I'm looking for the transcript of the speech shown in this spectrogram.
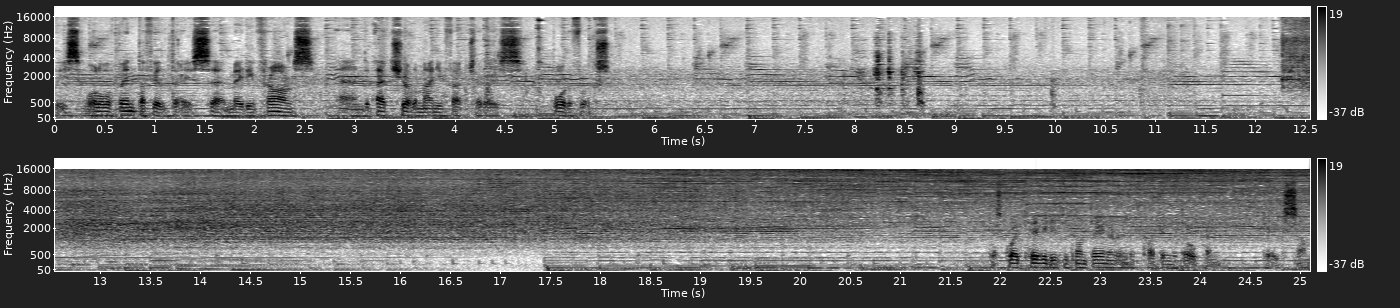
This Volvo Penta filter is uh, made in France and the actual manufacturer is Purflux. There's quite heavy duty container and cutting it open takes some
